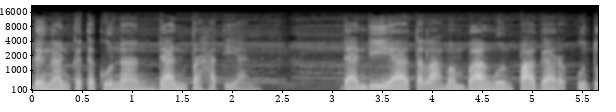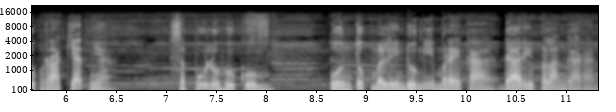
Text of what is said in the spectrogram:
dengan ketekunan dan perhatian, dan dia telah membangun pagar untuk rakyatnya, sepuluh hukum untuk melindungi mereka dari pelanggaran.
